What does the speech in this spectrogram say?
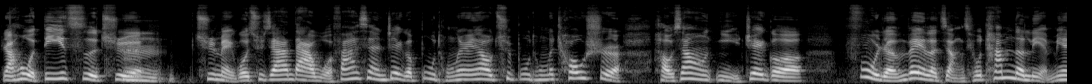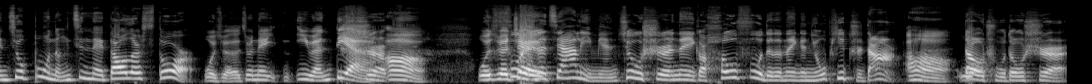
然后我第一次去去美国、去加拿大，我发现这个不同的人要去不同的超市，好像你这个富人为了讲求他们的脸面，就不能进那 dollar store。我觉得就那一元店是啊。我觉得这人的家里面就是那个 Whole Food 的那个牛皮纸袋儿啊，到处都是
